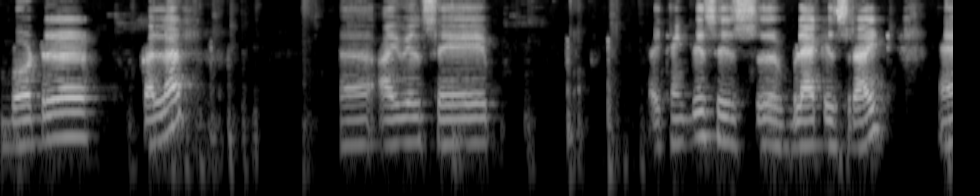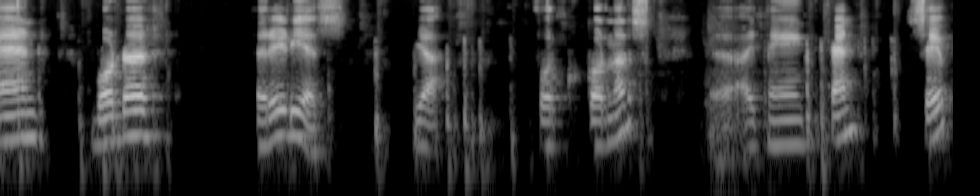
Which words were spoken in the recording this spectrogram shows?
border color. Uh, i will say i think this is uh, black is right. And border radius yeah for corners. Uh, i think 10 save.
